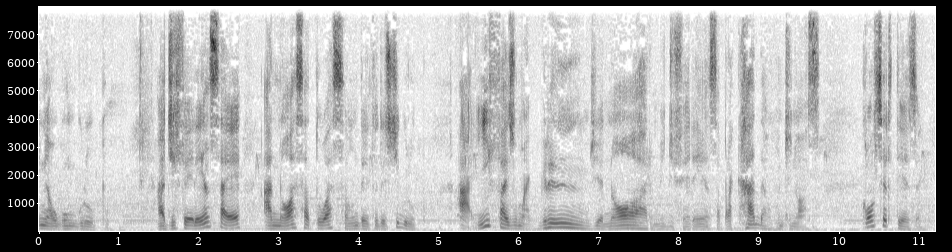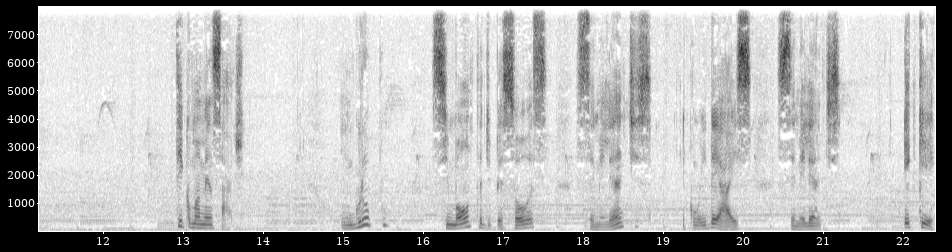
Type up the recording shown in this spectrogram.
em algum grupo. A diferença é a nossa atuação dentro deste grupo. Aí faz uma grande, enorme diferença para cada um de nós. Com certeza fica uma mensagem. Um grupo se monta de pessoas semelhantes e com ideais semelhantes, e que,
